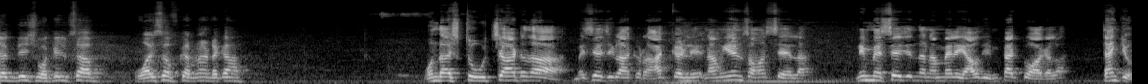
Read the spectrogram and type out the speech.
ಜಗದೀಶ್ ವಕೀಲ್ ಸಾಬ್ ವಾಯ್ಸ್ ಆಫ್ ಕರ್ನಾಟಕ ಒಂದಷ್ಟು ಉಚ್ಚಾಟದ ಮೆಸೇಜ್ಗಳು ಹಾಕೋರು ಹಾಕೊಳ್ಳಿ ನಮ್ಗೇನು ಸಮಸ್ಯೆ ಇಲ್ಲ. ನಿಮ್ಮ ಮೆಸೇಜಿಂದ ನಮ್ಮ ಮೇಲೆ ಯಾವುದು ಇಂಪ್ಯಾಕ್ಟು ಆಗಲ್ಲ. ಥ್ಯಾಂಕ್ ಯು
